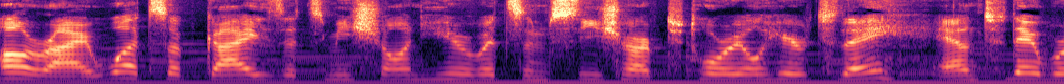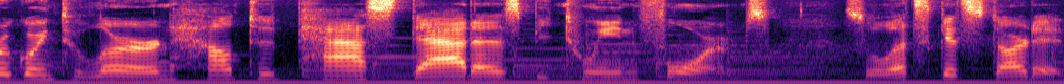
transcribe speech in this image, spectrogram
Alright, what's up guys? It's me Shawn here with some C-Sharp tutorial here today and today we're going to learn how to pass data between forms. So let's get started.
